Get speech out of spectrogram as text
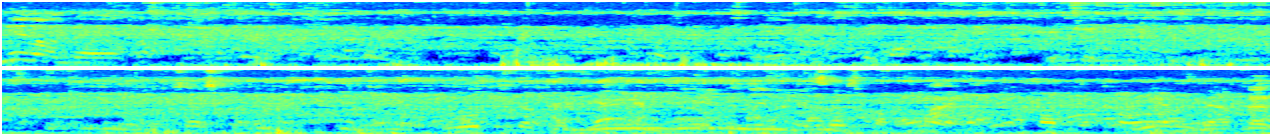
ನೀರು ಒಂದು ಏನು ವ್ಯಾಪಾರ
